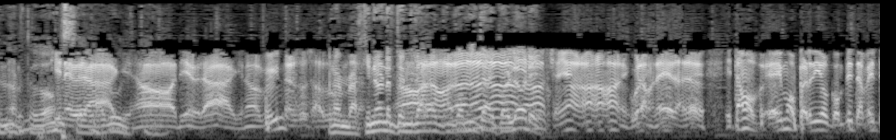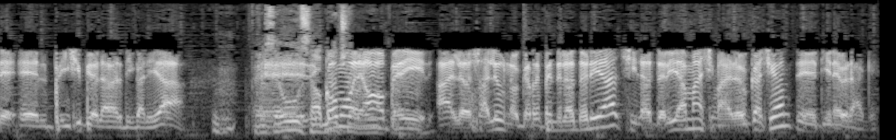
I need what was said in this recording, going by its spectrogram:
una ortodoncia? Tiene braque, no, tiene braque, no, no sos adulto. No, imagino no tendrá gomita de colores. No, señor, no, no, de ninguna manera. no. Estamos, hemos perdido completamente el principio de la verticalidad. Pero se Eh, usa ¿Cómo mucho. le vamos a pedir a los alumnos que respeten la autoridad si la autoridad máxima de la educación eh, tiene braque?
